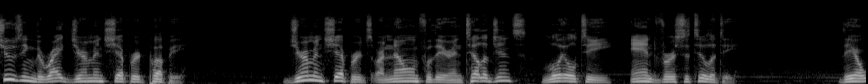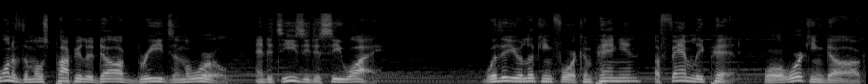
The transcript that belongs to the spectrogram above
Choosing the right German Shepherd puppy. German Shepherds are known for their intelligence, loyalty, and versatility. They are one of the most popular dog breeds in the world, and it's easy to see why. Whether you're looking for a companion, a family pet, or a working dog,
